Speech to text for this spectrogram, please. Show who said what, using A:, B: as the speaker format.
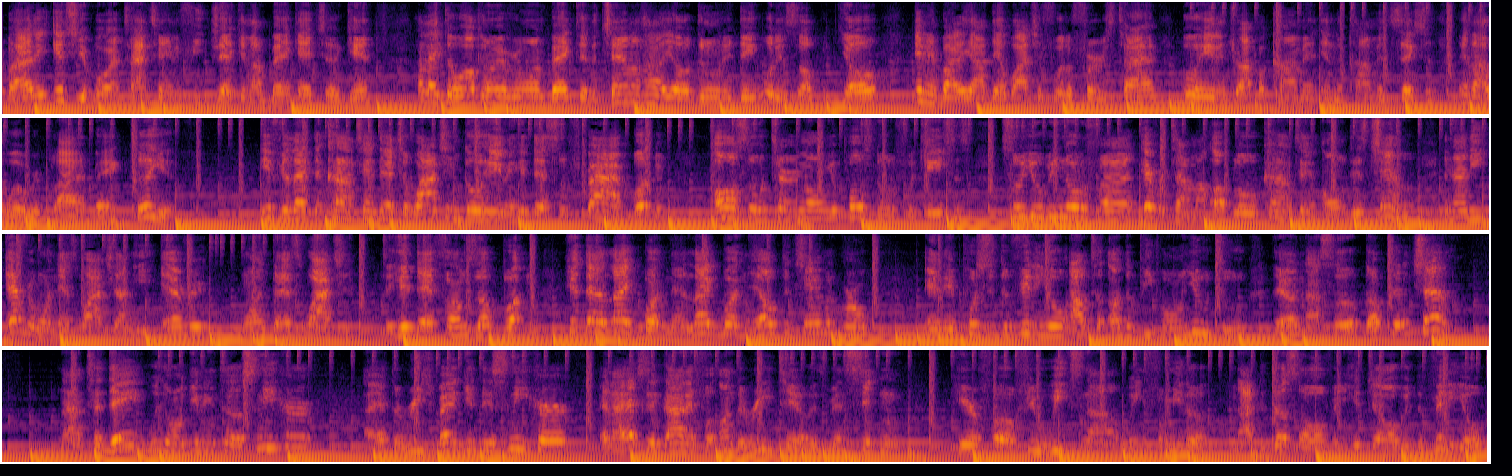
A: everybody? It's your boy Titanic Feet Jack, and I'm back at you again. I'd like to welcome everyone back to the channel. How y'all doing today? What is up with y'all? Anybody out there watching for the first time, go ahead and drop a comment in the comment section, and I will reply back to you. If you like the content that you're watching, go ahead and hit that subscribe button. Also, turn on your post notifications so you'll be notified every time I upload content on this channel. And I need everyone that's watching, I need everyone that's watching to hit that thumbs up button, hit that like button. That like button helps the channel grow and it pushes the video out to other people on YouTube that are not subbed up to the channel. Now today we're gonna get into a sneaker. I had to reach back get this sneaker, and I actually got it for under retail. It's been sitting here for a few weeks now, waiting for me to knock the dust off and hit y'all with the video.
